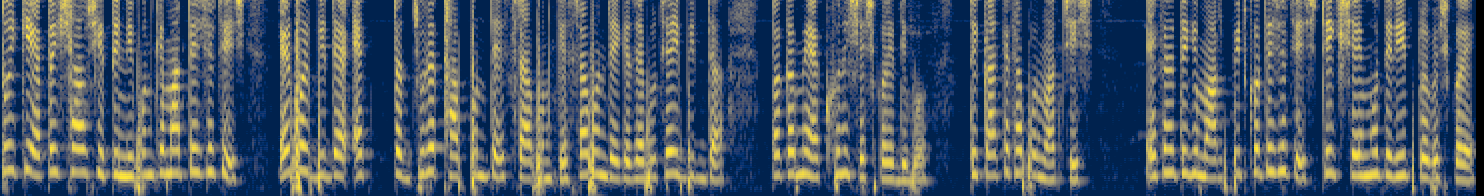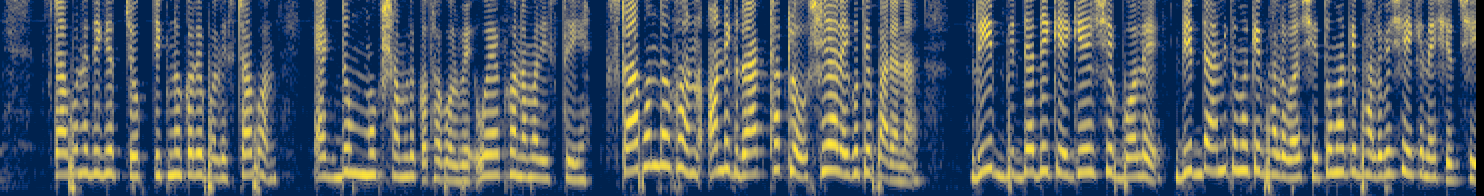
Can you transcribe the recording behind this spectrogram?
তুই কি এতই সাহসী? তুই নিপুণকে মারতে এসেছিস? এরপর বিদ্যা একটা জোরে থাপ্পড় দেয় শ্রাবণকে। শ্রাবণ রেগে যায়, বলছে, এই বিদ্যা, তোকে আমি এক্ষুনি শেষ করে দিব। তুই কাকে থাপ্পড় মারছিস? এখানে তুই কি মারপিট করতে এসেছিস? ঠিক সেই মুহূর্তে হৃদ প্রবেশ করে। শ্রাবণের দিকে চোখ তীক্ষ্ণ করে বলে, শ্রাবণ, একদম মুখ সামলে কথা বলবে। ও এখন আমার স্ত্রী। শ্রাবণ তখন অনেক রাগ থাকলেও সে আর এগোতে পারে না। হৃদ বিদ্যার দিকে এগিয়ে এসে বলে, বিদ্যা, আমি তোমাকে ভালোবাসি, তোমাকে ভালোবেসে এখানে এসেছি।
